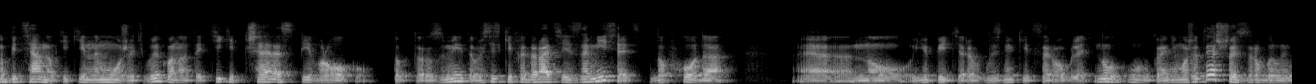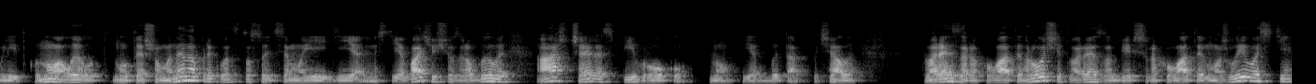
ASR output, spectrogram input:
Обіцянок, які не можуть виконати тільки через півроку. Тобто, розумієте, в Російській Федерації за місяць до входу е, ну, Юпітера в Близнюки це роблять. Ну, в Україні, може, теж щось зробили влітку. Ну, але от ну, те, що мене, наприклад, стосується моєї діяльності, я бачу, що зробили аж через півроку. Ну, якби так, почали тверезо рахувати гроші, тверезо більш рахувати можливості.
